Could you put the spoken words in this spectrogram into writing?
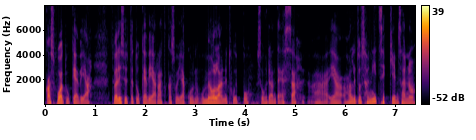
kasvua tukevia, työllisyyttä tukevia ratkaisuja, kun, kun me ollaan nyt huippusuhdanteessa. Ää, ja hallitushan itsekin sanoi,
